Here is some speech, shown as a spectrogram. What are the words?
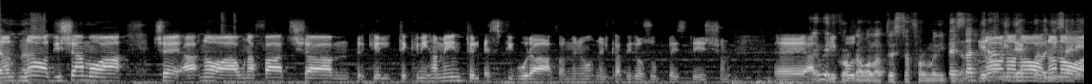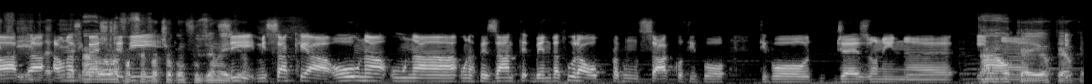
no, no, diciamo ha, cioè, ha, no, ha, una faccia perché tecnicamente è sfigurato, almeno nel capitolo su PlayStation eh, Io mi tipo... ricordavo la testa a forma di piramide. No, no, no, no, no ha, ha, una specie allora forse di... faccio confusione sì, io. mi sa che ha o una, una, una, pesante bendatura o proprio un sacco tipo tipo Jason in, eh, in ah ok ok ok.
